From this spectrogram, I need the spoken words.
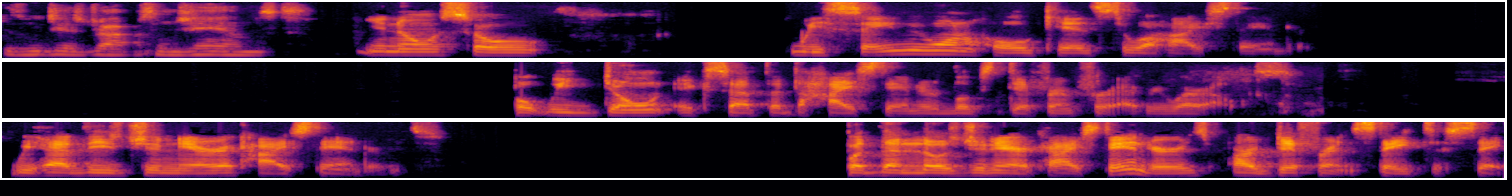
Because we just dropped some gems. You know, so we say we want to hold kids to a high standard. But we don't accept that the high standard looks different for everywhere else. We have these generic high standards. But then those generic high standards are different state to state.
